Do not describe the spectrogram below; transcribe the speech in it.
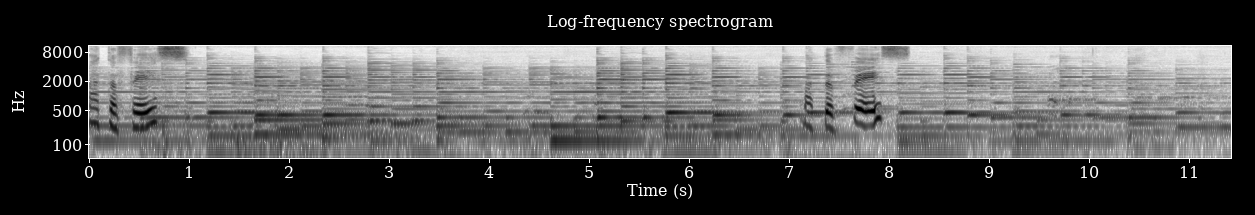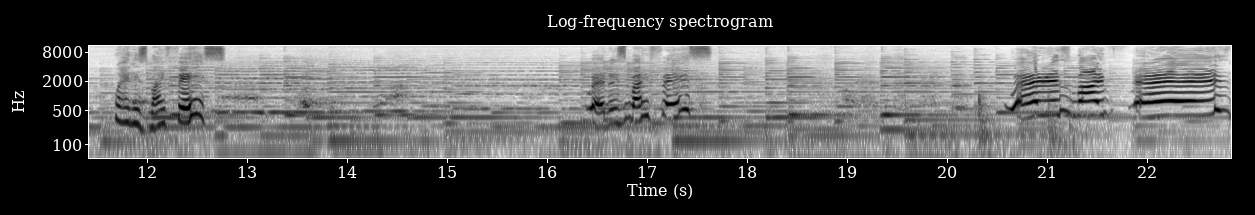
But the face, my face? Where is my face? Where is my face?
